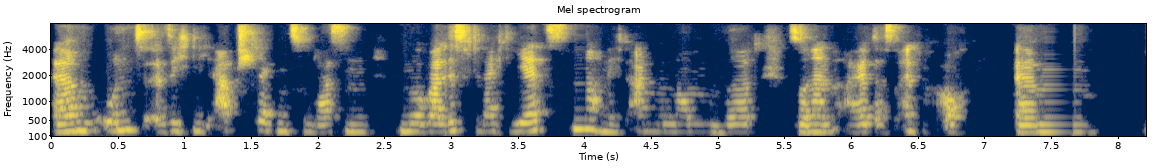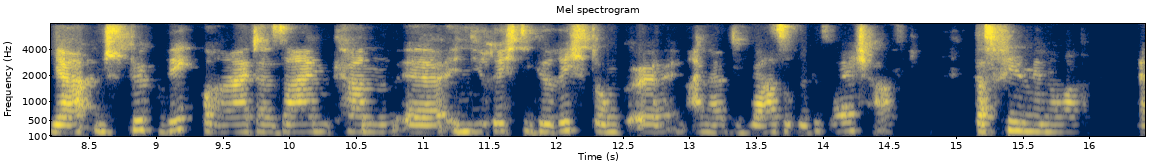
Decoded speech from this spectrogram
ähm, und sich nicht abschrecken zu lassen, nur weil es vielleicht jetzt noch nicht angenommen wird, sondern halt das einfach auch ähm, ja ein Stück Wegbereiter sein kann äh, in die richtige Richtung äh, in einer diversere Gesellschaft. Das fiel mir nur äh,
